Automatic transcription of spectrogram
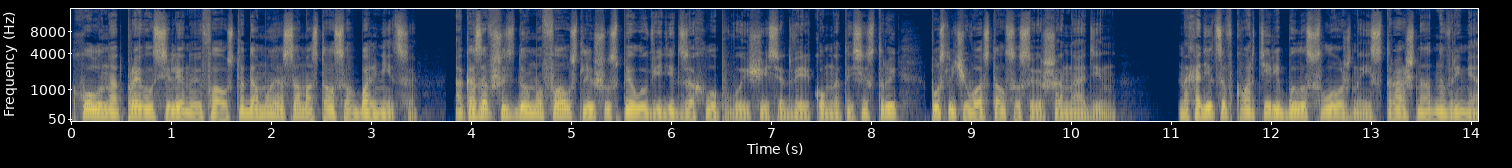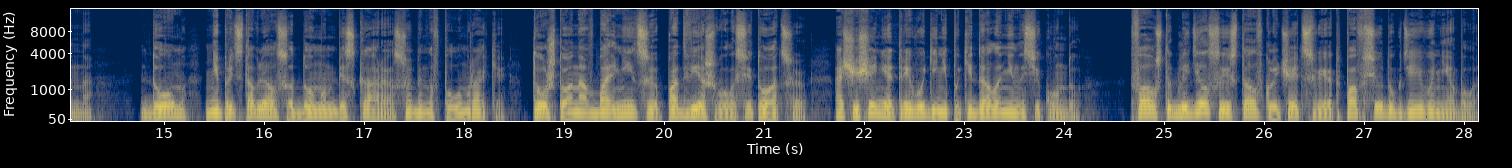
Холлан отправил Селену и Фауста домой, а сам остался в больнице. Оказавшись дома, Фауст лишь успел увидеть захлопывающуюся дверь комнаты сестры, после чего остался совершенно один. Находиться в квартире было сложно и страшно одновременно. Дом не представлялся домом без кары, особенно в полумраке. То, что она в больнице, подвешивало ситуацию. Ощущение тревоги не покидало ни на секунду. Фауст огляделся и стал включать свет повсюду, где его не было.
